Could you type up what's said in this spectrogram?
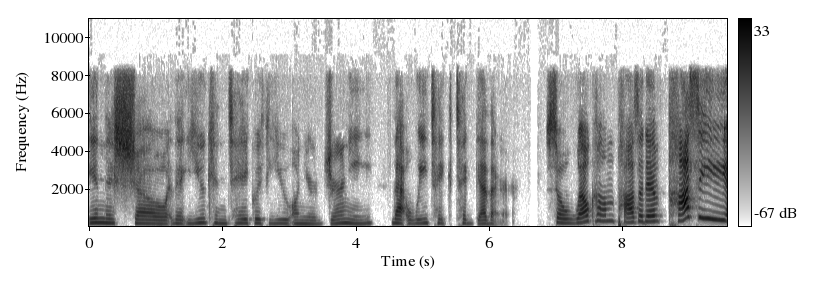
in this show that you can take with you on your journey that we take together. So, welcome, Positive Posse.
